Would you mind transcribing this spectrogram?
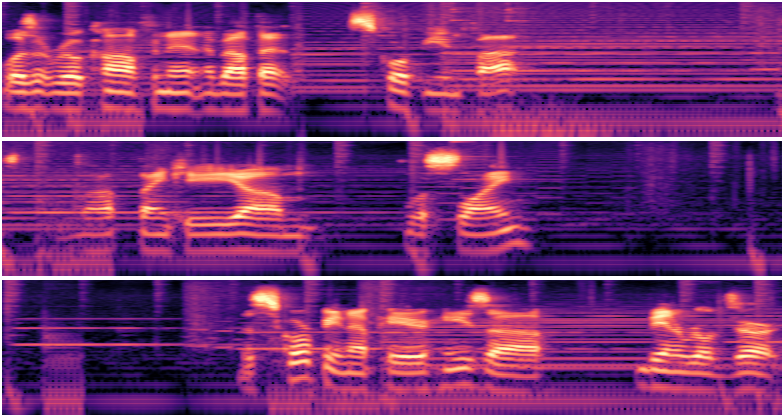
Wasn't real confident about that scorpion fight. I think he um, was slain. The scorpion up here, he's uh being a real jerk.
